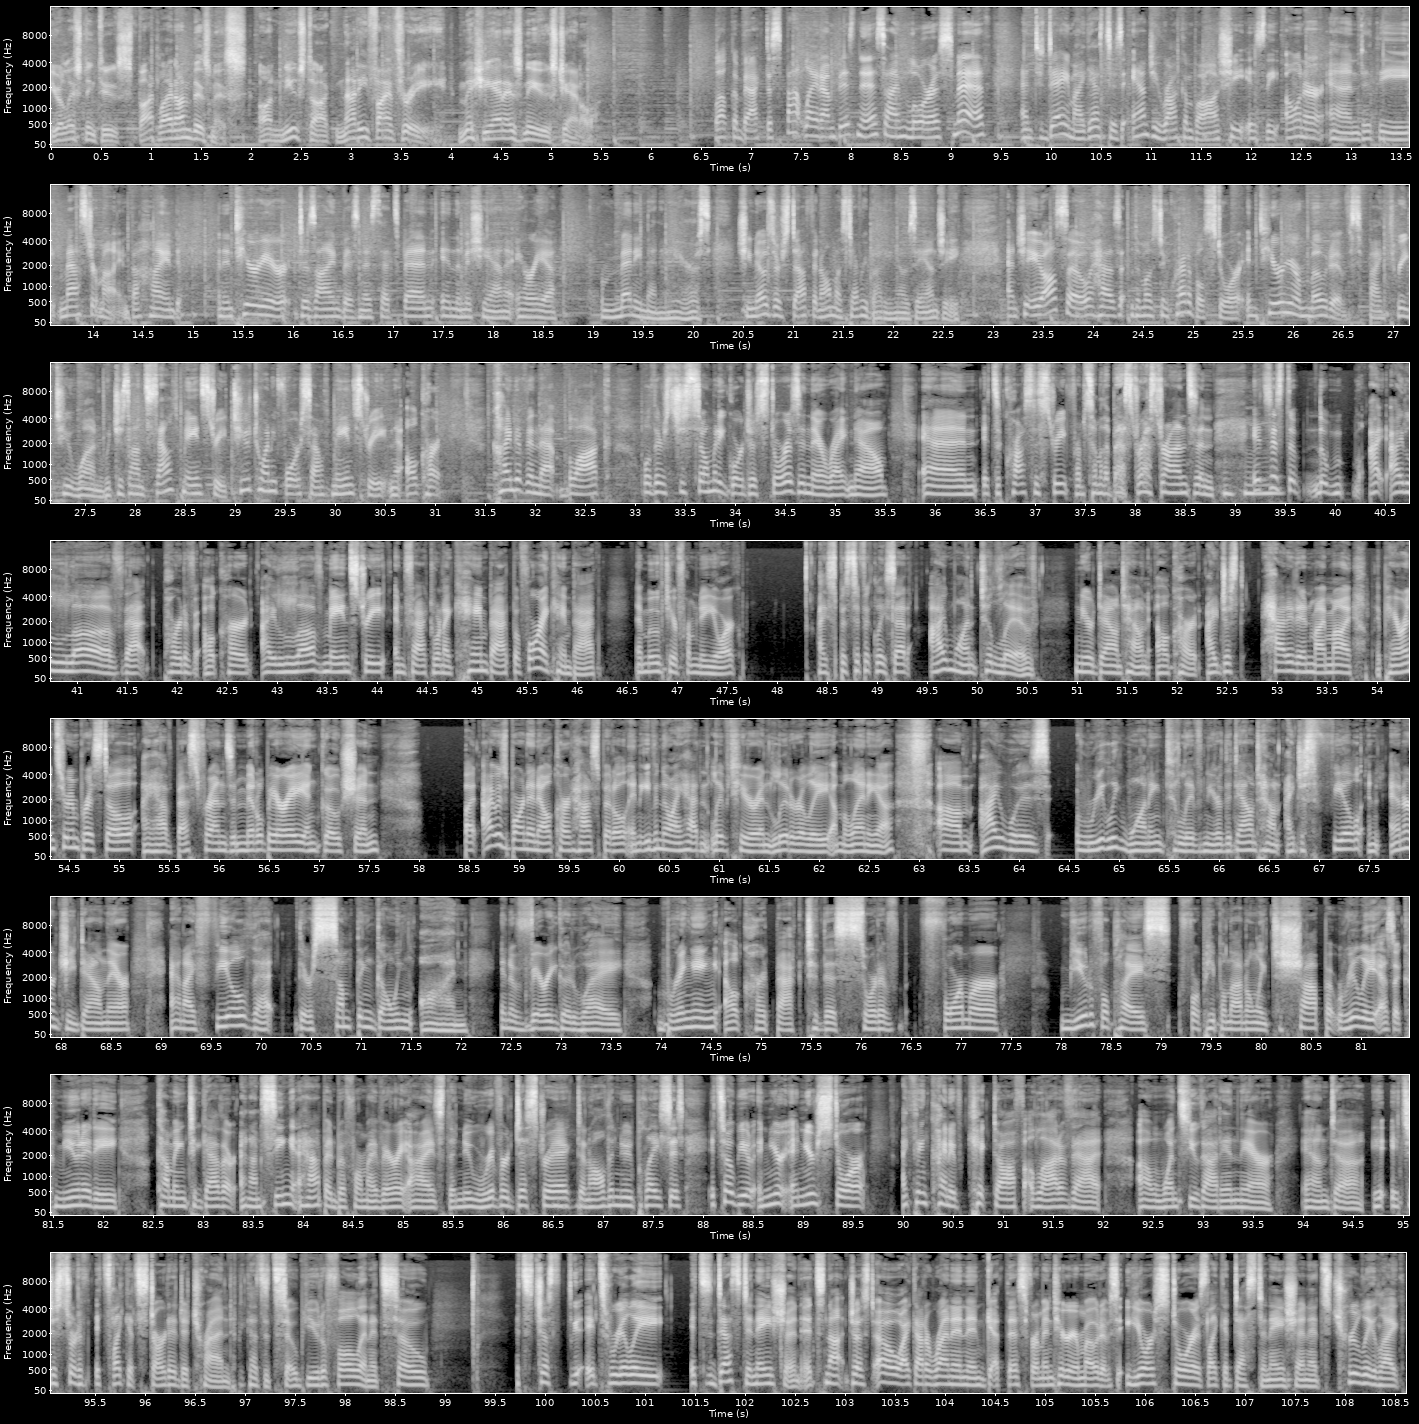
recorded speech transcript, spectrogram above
You're listening to Spotlight on Business on Newstalk 95.3, Michiana's news channel. Welcome back to Spotlight on Business. I'm Laura Smith, and today my guest is Angie Rockenbaugh. She is the owner and the mastermind behind an interior design business that's been in the Michiana area for many, many years. She knows her stuff, and almost everybody knows Angie. And she also has the most incredible store, Interior Motives by 321, which is on South Main Street, 224 South Main Street in Elkhart kind of in that block. Well, there's just so many gorgeous stores in there right now, and it's across the street from some of the best restaurants, and mm-hmm. it's just the the I, I love that part of Elkhart. I love Main Street. In fact, when I came back, before I came back and moved here from New York, I specifically said, I want to live near downtown Elkhart. I just had it in my mind. My parents are in Bristol. I have best friends in Middlebury and Goshen. But I was born in Elkhart Hospital, and even though I hadn't lived here in literally a millennia, um, I was really wanting to live near the downtown. I just feel an energy down there, and I feel that there's something going on in a very good way, bringing Elkhart back to this sort of former beautiful place for people not only to shop but really as a community coming together. And i'm seeing it happen before my very eyes the new river district mm-hmm. and all the new places. It's so beautiful. And your and your store I think kind of kicked off a lot of that um, once you got in there, and uh, it, it, just sort of it's like it started a trend because it's so beautiful and it's so it's just it's really it's destination. It's not just, oh, I got to run in and get this from Interior Motives. Your store is like a destination. It's truly like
